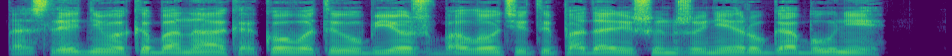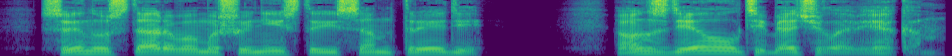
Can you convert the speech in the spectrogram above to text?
последнего кабана, какого ты убьешь в болоте, ты подаришь инженеру Габунии, сыну старого машиниста и сам Треди. Он сделал тебя человеком.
